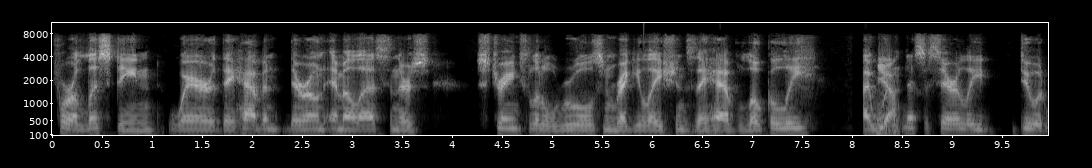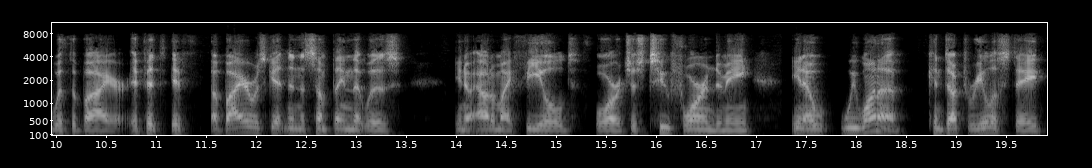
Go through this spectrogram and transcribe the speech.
for a listing where they haven't their own MLS and there's strange little rules and regulations they have locally. I wouldn't yeah. necessarily do it with the buyer. If it if a buyer was getting into something that was, you know, out of my field or just too foreign to me, you know, we want to conduct real estate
